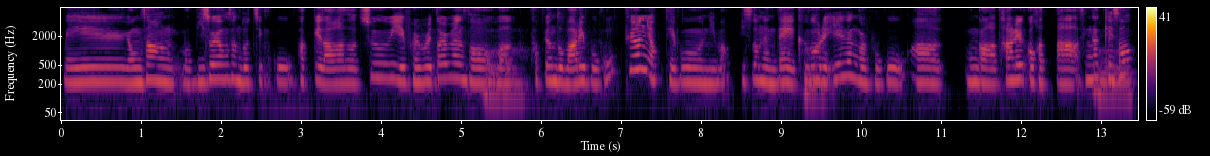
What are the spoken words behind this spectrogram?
매일 영상 뭐 미소 영상도 찍고 밖에 나가서 추위에 벌벌 떨면서 음. 막 답변도 말해보고 표현력 대본이 막 있었는데 음. 그거를 읽는 걸 보고 아 뭔가 다를 것 같다 생각해서 음.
